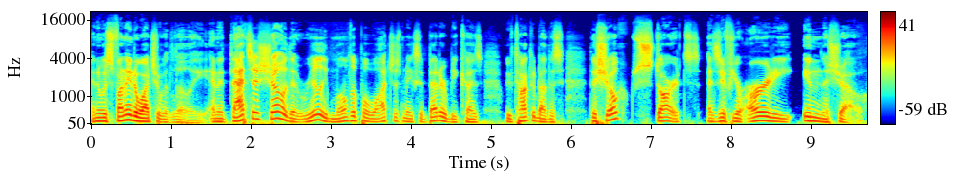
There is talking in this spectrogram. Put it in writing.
And it was funny to watch it with Lily. And it, that's a show that really multiple watches makes it better because we've talked about this. The show starts as if you're already in the show.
